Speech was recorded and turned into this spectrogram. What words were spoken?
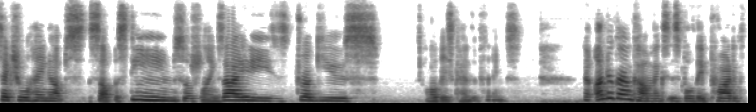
sexual hangups, self esteem, social anxieties, drug use, all these kinds of things. Now, underground comics is both a product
